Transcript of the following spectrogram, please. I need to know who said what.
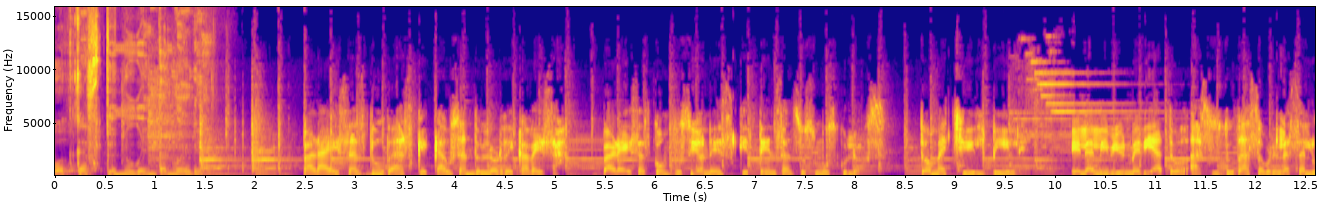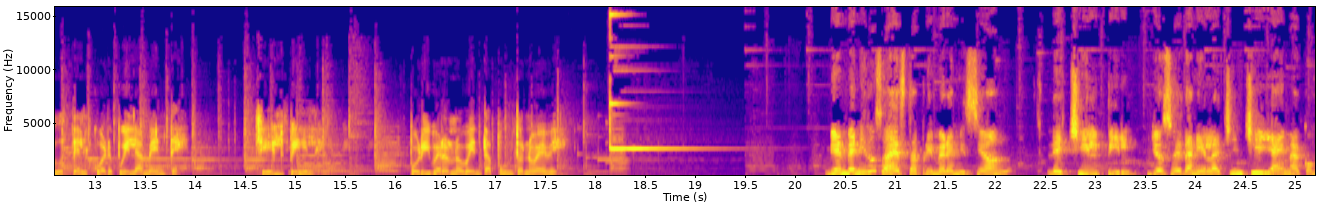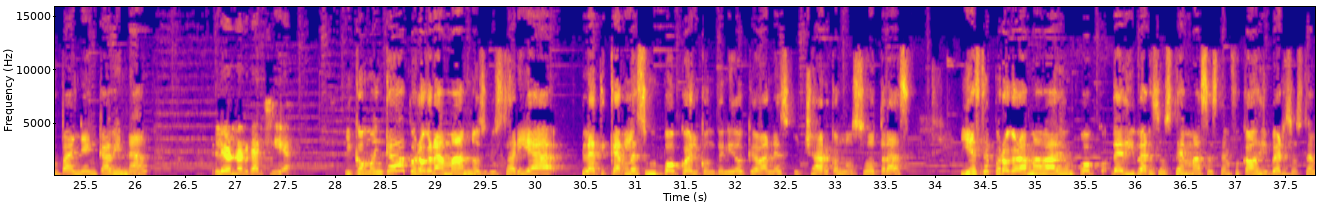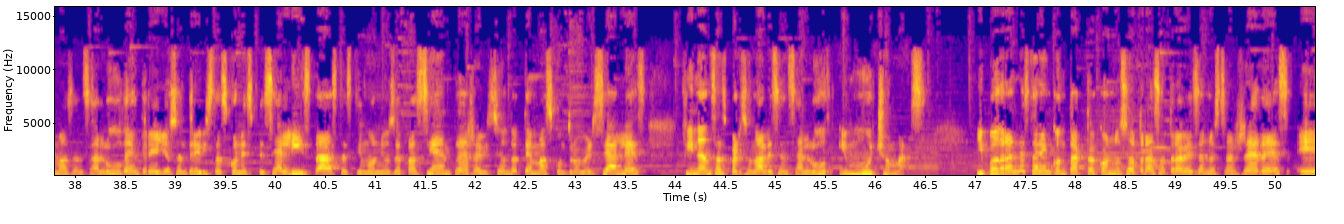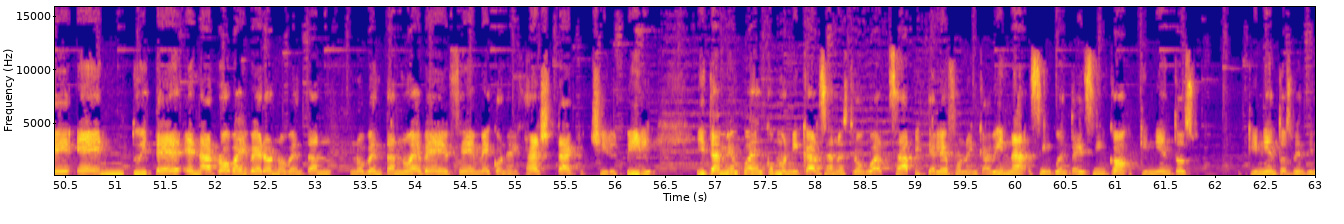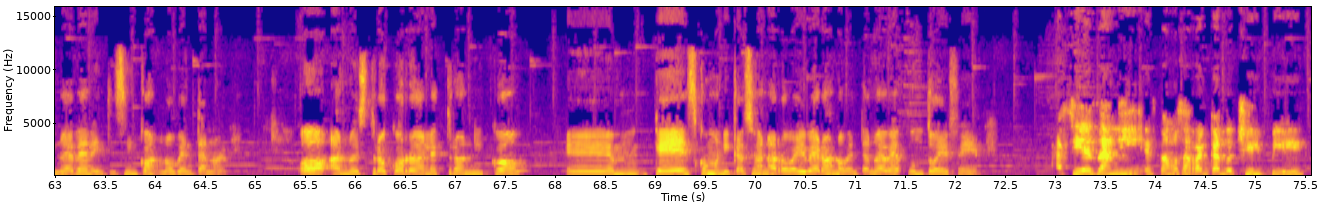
Speaker 1: Podcast 99.
Speaker 2: Para esas dudas que causan dolor de cabeza. Para esas confusiones que tensan sus músculos. Tome Chill Pill. El alivio inmediato a sus dudas sobre la salud del cuerpo y la mente. Chill Pill. Por Ibero 90.9.
Speaker 3: Bienvenidos a esta primera emisión de Chill Pill. Yo soy Daniela Chinchilla y me acompaña en cabina
Speaker 4: Leonor García.
Speaker 3: Y como en cada programa nos gustaría platicarles un poco del contenido que van a escuchar con nosotras. Y este programa va de un poco de diversos temas, está enfocado a diversos temas en salud, entre ellos entrevistas con especialistas, testimonios de pacientes, revisión de temas controversiales, finanzas personales en salud y mucho más. Y podrán estar en contacto con nosotras a través de nuestras redes, eh, en Twitter, en arroba ibero99fm con el hashtag chillpill. Y también pueden comunicarse a nuestro WhatsApp y teléfono en cabina 55 500, 529 25 99. O a nuestro correo electrónico em, que es comunicación arroba ibero99.fm.
Speaker 4: Así es, Dani. Estamos arrancando Chill Pill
